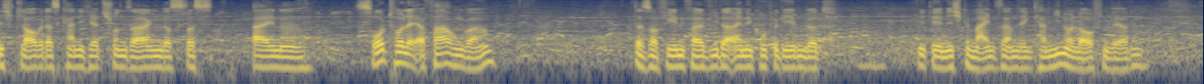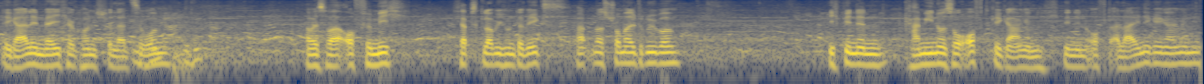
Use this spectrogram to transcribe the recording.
Ich glaube, das kann ich jetzt schon sagen, dass das eine so tolle Erfahrung war, dass es auf jeden Fall wieder eine Gruppe geben wird, mit denen ich gemeinsam den Camino laufen werde. Egal in welcher Konstellation. Aber es war auch für mich, ich habe es glaube ich unterwegs, hatten wir es schon mal drüber, ich bin den Camino so oft gegangen. Ich bin ihn oft alleine gegangen.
